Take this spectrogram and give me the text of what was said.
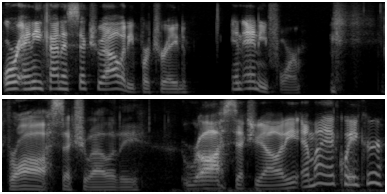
Or any kind of sexuality portrayed in any form? Raw sexuality. Raw sexuality. Am I a Quaker?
